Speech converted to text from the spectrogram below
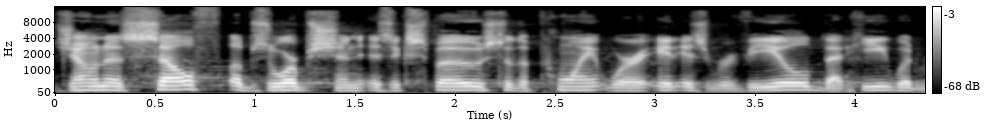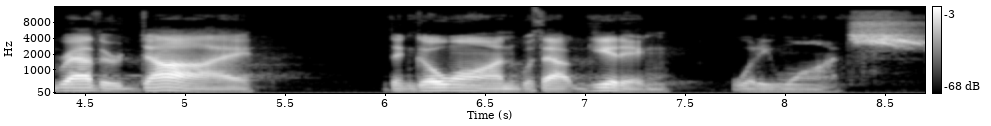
Jonah's self absorption is exposed to the point where it is revealed that he would rather die than go on without getting what he wants.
